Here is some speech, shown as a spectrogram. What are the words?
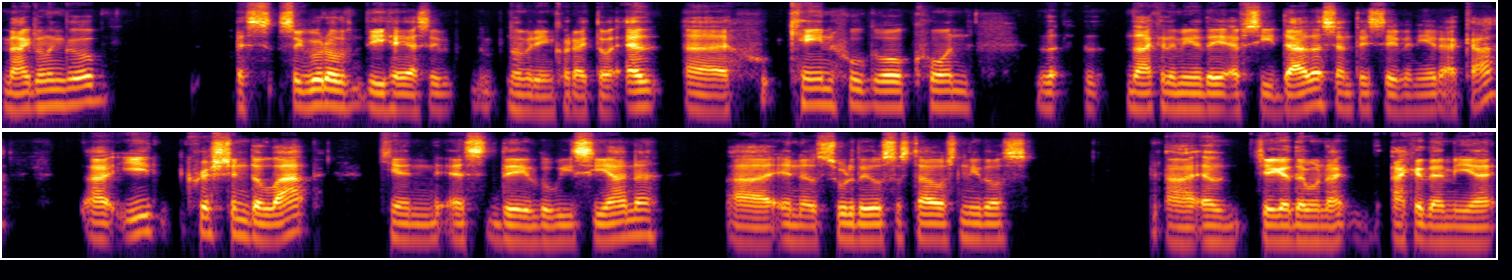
Magdalene Globe, es, seguro dije ese nombre incorrecto. Él, uh, Kane jugó con la, la, Academia de FC Dallas antes de venir acá. Uh, y Christian Delap, quien es de Louisiana, uh, en el sur de los Estados Unidos. él llega de una academia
